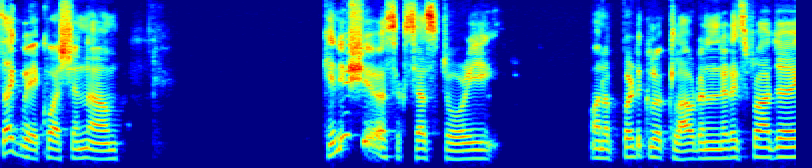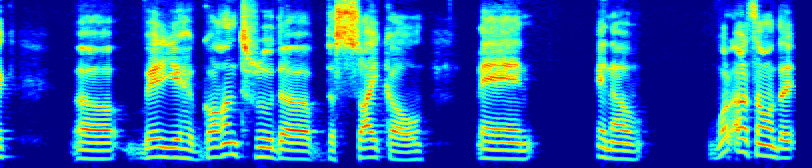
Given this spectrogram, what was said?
segue question. Um, can you share a success story on a particular cloud analytics project uh, where you have gone through the the cycle and you know what are some of the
